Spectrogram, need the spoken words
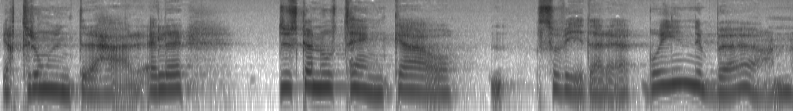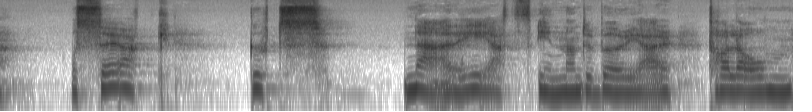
jag tror inte det här. Eller du ska nog tänka och så vidare. Gå in i bön och sök Guds närhet innan du börjar tala om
